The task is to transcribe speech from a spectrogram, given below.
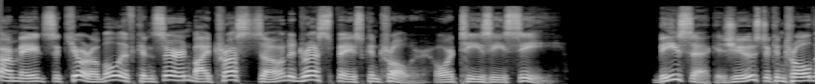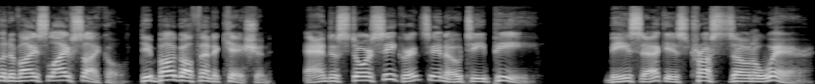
are made securable if concerned by Trust Zone Address Space Controller, or TZC. BSEC is used to control the device lifecycle, debug authentication, and to store secrets in OTP. BSEC is Trust Zone aware.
